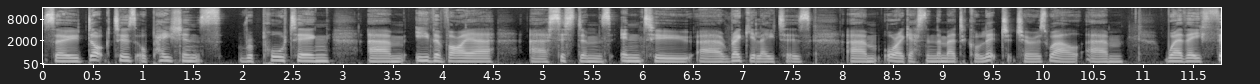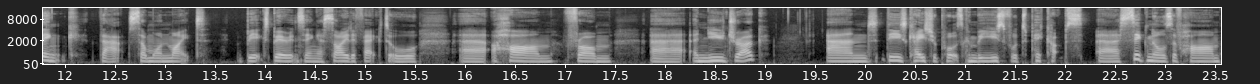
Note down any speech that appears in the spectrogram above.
So, doctors or patients reporting um, either via uh, systems into uh, regulators, um, or I guess in the medical literature as well, um, where they think that someone might be experiencing a side effect or uh, a harm from uh, a new drug. And these case reports can be useful to pick up uh, signals of harm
